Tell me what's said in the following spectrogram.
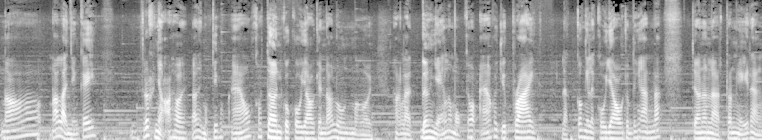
Nó nó là những cái rất nhỏ thôi. Đó là một chiếc móc áo có tên của cô dâu trên đó luôn mọi người. Hoặc là đơn giản là một cái móc áo có chữ pride, là có nghĩa là cô dâu trong tiếng anh đó cho nên là Tron nghĩ rằng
